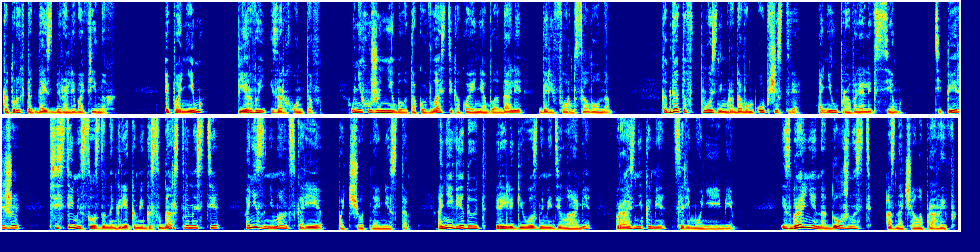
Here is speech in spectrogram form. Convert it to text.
которых тогда избирали в Афинах. Эпоним – первый из архонтов. У них уже не было такой власти, какой они обладали до реформ Салона. Когда-то в позднем родовом обществе они управляли всем. Теперь же, в системе, созданной греками государственности, они занимают скорее почетное место. Они ведают религиозными делами, праздниками, церемониями. Избрание на должность означало прорыв.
